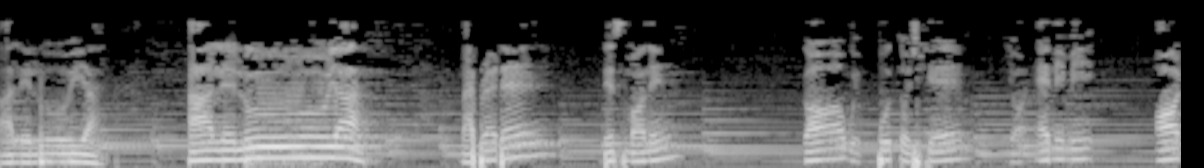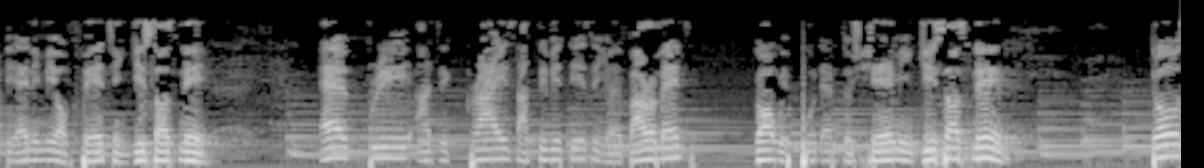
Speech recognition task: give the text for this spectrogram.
Hallelujah. Hallelujah. My brethren, this morning, God will put to shame your enemy or the enemy of faith in Jesus' name every antichrist activities in your environment, God will put them to shame in Jesus' name. Those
